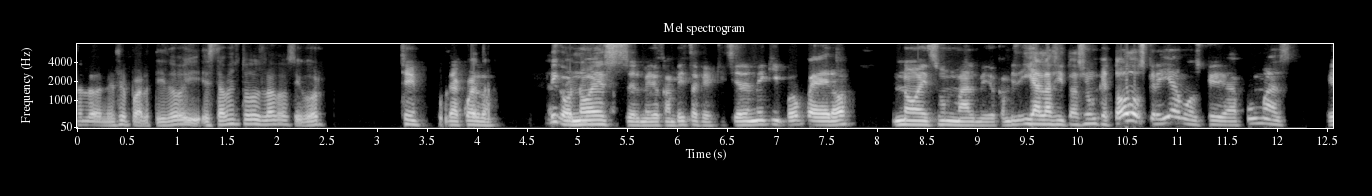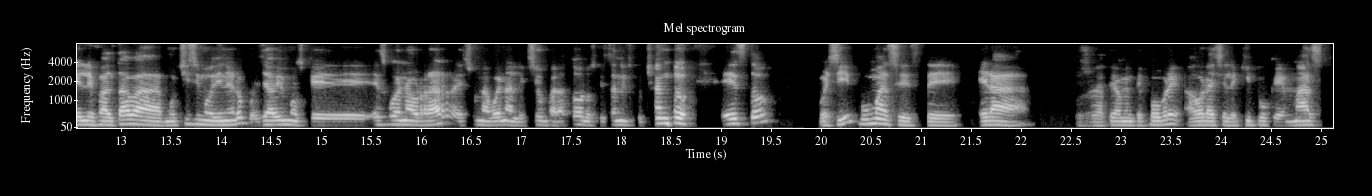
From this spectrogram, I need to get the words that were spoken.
en ese partido y estaba en todos lados, Igor. Sí, de acuerdo. Digo, no es el mediocampista que quisiera en mi equipo, pero no es un mal mediocampista. Y a la situación que todos creíamos que a Pumas eh, le faltaba muchísimo dinero, pues ya vimos que es bueno ahorrar, es una buena lección para todos los que están escuchando esto. Pues sí, Pumas este, era pues, relativamente pobre, ahora es el equipo que más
